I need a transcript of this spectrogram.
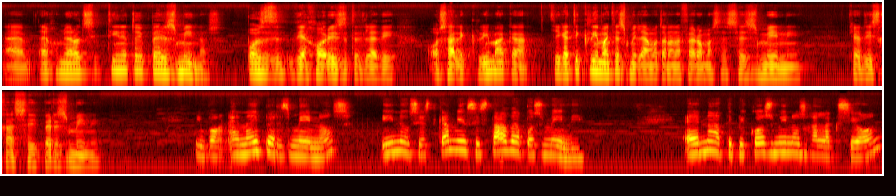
ε, έχω μια ερώτηση. Τι είναι το υπερσμήνος; Πώς διαχωρίζεται δηλαδή ως άλλη κλίμακα; Και γιατί κλίμακες μιλάμε όταν αναφερόμαστε σε σμήνη και αντίστοιχα σε υπερσμήνη; Λοιπόν, ένα υπερσμήνος είναι ουσιαστικά μια συστάδα από σμήνη. Ένα τυπικό σμήνος γαλαξιών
